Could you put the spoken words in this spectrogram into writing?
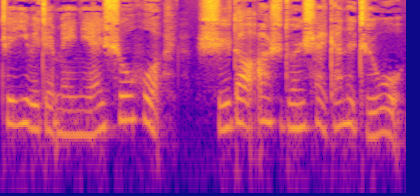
这意味着每年收获十到二十吨晒干的植物。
